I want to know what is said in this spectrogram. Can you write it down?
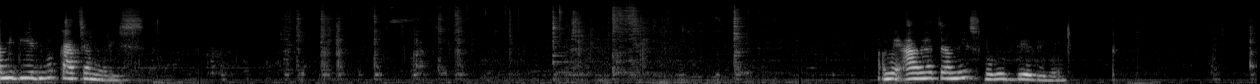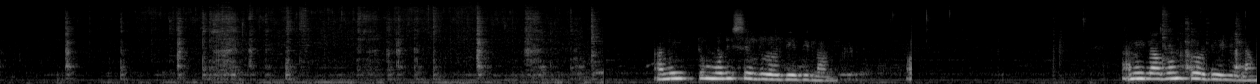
আমি দিয়ে দিব কাঁচামরিচ আমি আধা চামচ হলুদ দিয়ে দিব। আমি একটু মরিচের গুঁড়ো দিয়ে দিলাম। আমি লবণটাও দিয়ে দিলাম।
